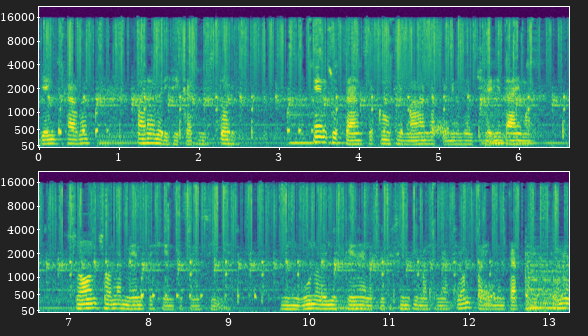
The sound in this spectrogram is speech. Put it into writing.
James Harden para verificar sus historias. En su trance confirmaban la opinión del Cherry Diamond. Son solamente gente sencilla. Ninguno de ellos tiene la suficiente imaginación para inventar tal historia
